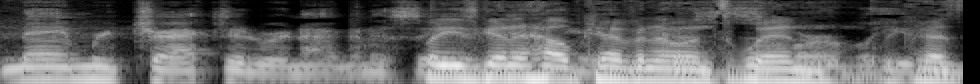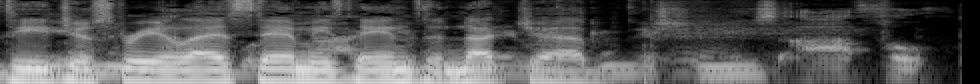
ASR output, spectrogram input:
name retracted. We're not going to say. But he's gonna help Kevin Owens win because he just realized Sami Zayn's a nut job. He's awful.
